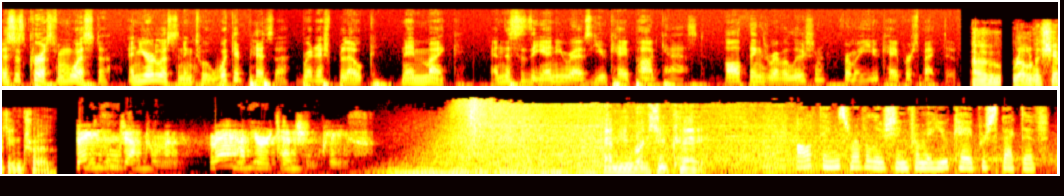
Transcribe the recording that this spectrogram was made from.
This is Chris from Worcester, and you're listening to a wicked pisser British bloke named Mike. And this is the NE Revs UK podcast. All things revolution from a UK perspective. Oh, roll a shit intro. Ladies and gentlemen, may I have your attention, please? NE Revs UK. All things revolution from a UK perspective.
